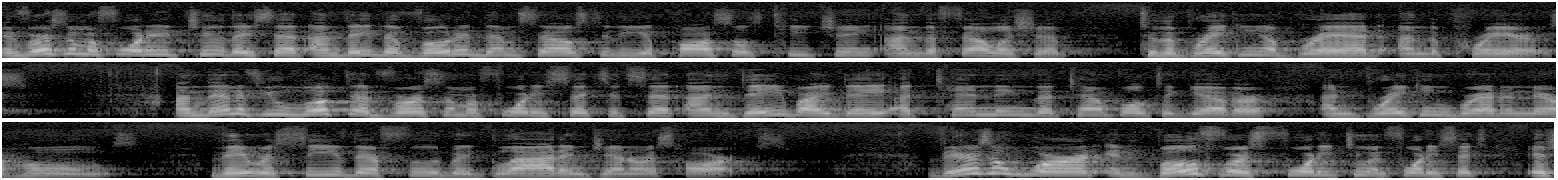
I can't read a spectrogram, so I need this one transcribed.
In verse number 42, they said, And they devoted themselves to the apostles' teaching and the fellowship, to the breaking of bread and the prayers. And then, if you looked at verse number 46, it said, And day by day, attending the temple together and breaking bread in their homes, they received their food with glad and generous hearts. There's a word in both verse 42 and 46. It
